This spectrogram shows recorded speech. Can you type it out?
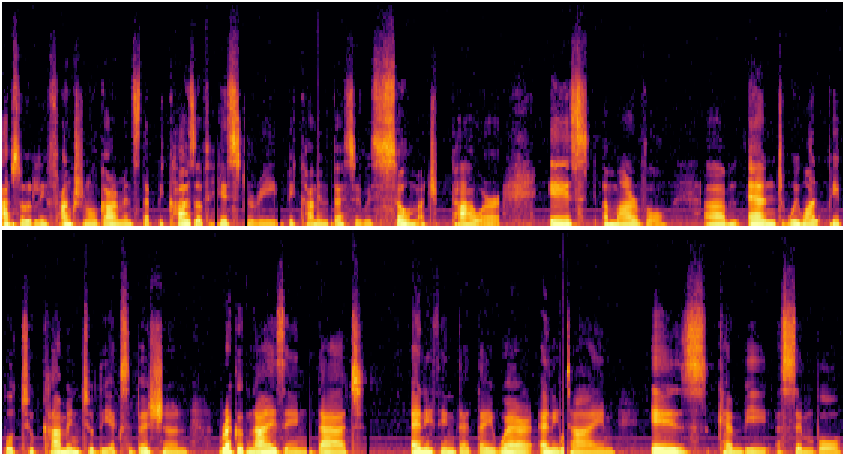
absolutely functional garments that, because of history, become invested with so much power is a marvel. Um, and we want people to come into the exhibition recognizing that anything that they wear anytime is, can be a symbol,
